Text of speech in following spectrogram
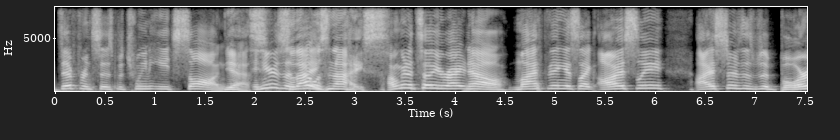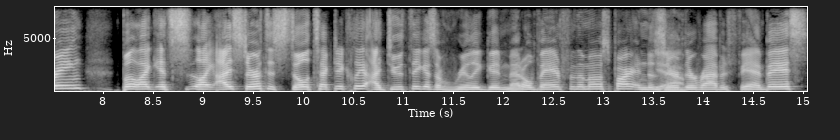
differences between each song. Yes. and here's the so that was nice. I'm gonna tell you right now. My thing is like honestly, Iced Earth has been boring, but like it's like Iced Earth is still technically I do think is a really good metal band for the most part and deserve Yeah. their rabid fan base.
